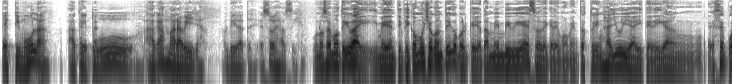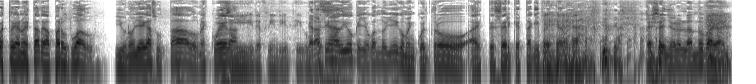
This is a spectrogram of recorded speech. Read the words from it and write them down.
te estimula a que tú hagas maravillas. Olvídate, eso es así. Uno se motiva y, me identifico mucho contigo porque yo también viví eso de que de momento estoy en Jayuya y te digan, ese puesto ya no está, te vas para Utuado. Y uno llega asustado a una escuela. Sí, definitivo. Gracias que a. Dios que yo cuando llego me encuentro a este ser que está aquí frente a mí, el señor Orlando Pagán.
